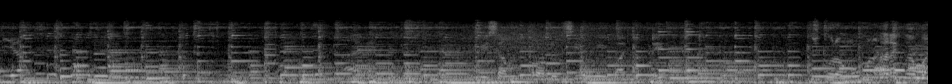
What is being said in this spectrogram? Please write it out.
dia. Bisa memproduksi lebih banyak deh. Kurang mau arek nggak mah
